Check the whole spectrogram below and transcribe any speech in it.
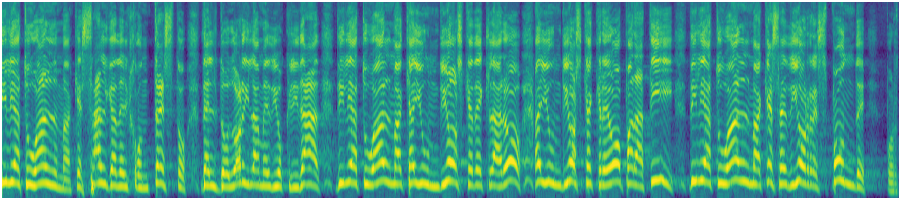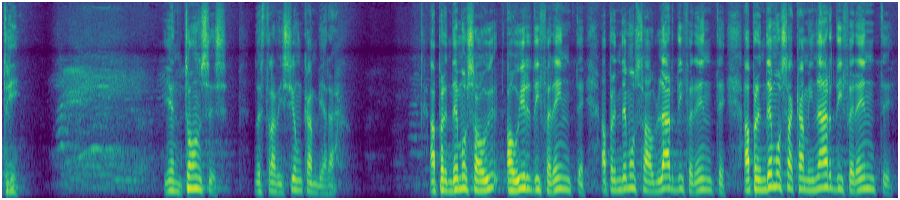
Dile a tu alma que salga del contexto del dolor y la mediocridad. Dile a tu alma que hay un Dios que declaró, hay un Dios que creó para ti. Dile a tu alma que ese Dios responde por ti. Y entonces nuestra visión cambiará. Aprendemos a oír, a oír, diferente, aprendemos a hablar diferente, aprendemos a caminar diferente.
